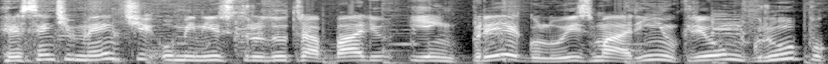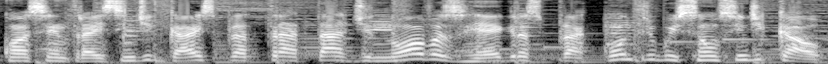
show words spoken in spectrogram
Recentemente, o ministro do Trabalho e Emprego, Luiz Marinho, criou um grupo com as centrais sindicais para tratar de novas regras para a contribuição sindical.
